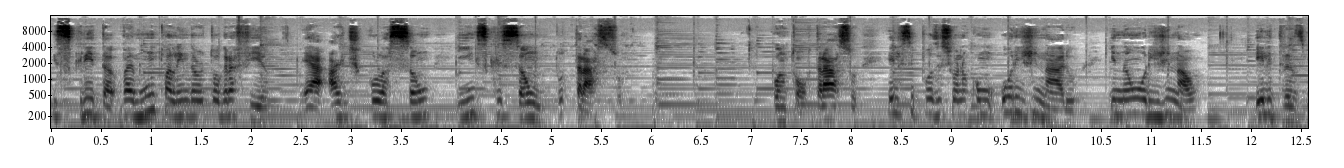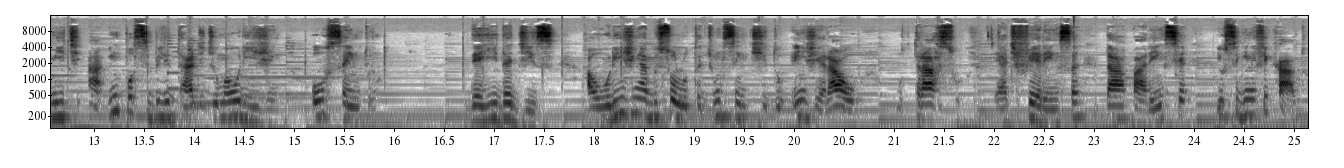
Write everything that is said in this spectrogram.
escrita vai muito além da ortografia, é a articulação e inscrição do traço. Quanto ao traço, ele se posiciona como originário e não original. Ele transmite a impossibilidade de uma origem ou centro. Derrida diz: a origem absoluta de um sentido em geral, o traço, é a diferença da aparência e o significado.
